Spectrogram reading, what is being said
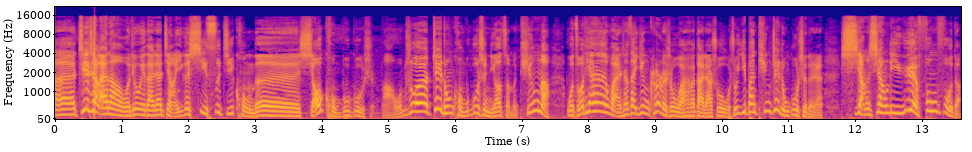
呃，接下来呢，我就为大家讲一个细思极恐的小恐怖故事啊。我们说这种恐怖故事你要怎么听呢？我昨天晚上在映客的时候，我还和大家说，我说一般听这种故事的人，想象力越丰富的，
